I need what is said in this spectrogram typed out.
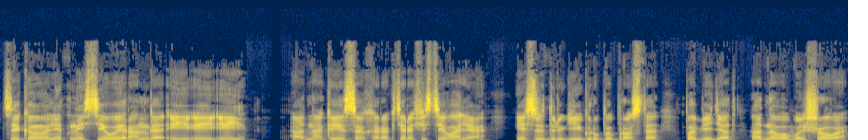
с эквивалентной силой ранга AAA. Однако из-за характера фестиваля, если другие группы просто победят одного большого,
